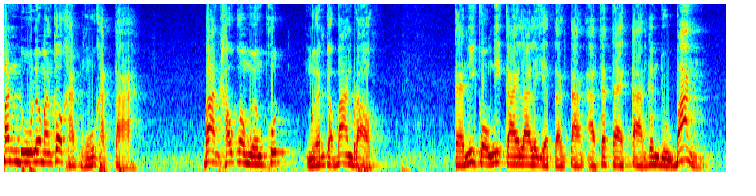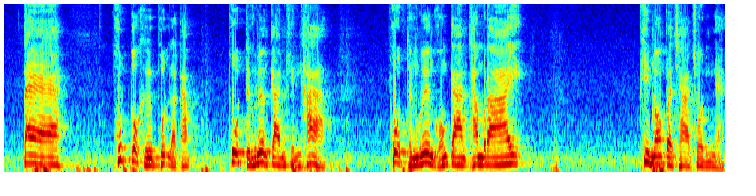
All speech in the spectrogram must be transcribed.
มันดูแล้วมันก็ขัดหูขัดตา บ้านเขาก็เมืองพุทธเหมือนกับบ้านเรา แต่นิกงนิกายรายละเอียดต่าง ๆ อาจจะแตกต่างกันอยู่บ้าง แต่พุทธก็คือพุทธแหละครับ พูดถึงเรื่องการเข็นฆ่า พูดถึงเรื่องของการทำร้าย พี่น้องประชาชนเนี่ย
